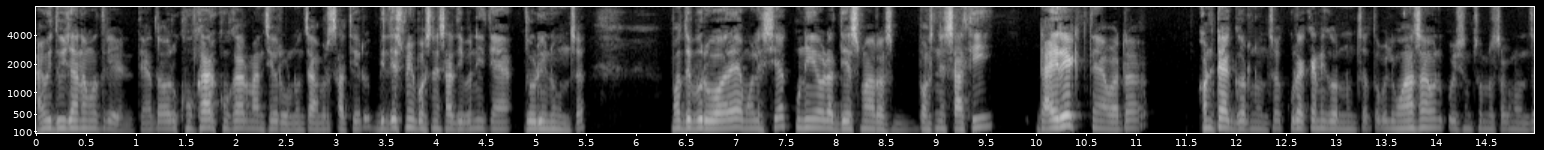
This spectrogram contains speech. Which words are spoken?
हामी दुईजना मात्रै होइन। त्यहाँ त अरू खुखार खुखार मान्छेहरू हुनुहुन्छ हाम्रो साथीहरू। विदेशमै बस्ने साथी पनि त्यहाँ जोडिनुहुन्छ। मध्यपूर्व या मलेसिया कुनै एउटा देशमा रस बस्ने साथी डाइरेक्ट त्यहाँबाट कन्ट्याक्ट गर्नुहुन्छ कुराकानी गर्नुहुन्छ। तपाईँले उहाँसँग पनि क्वेसन सोध्न सक्नुहुन्छ।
